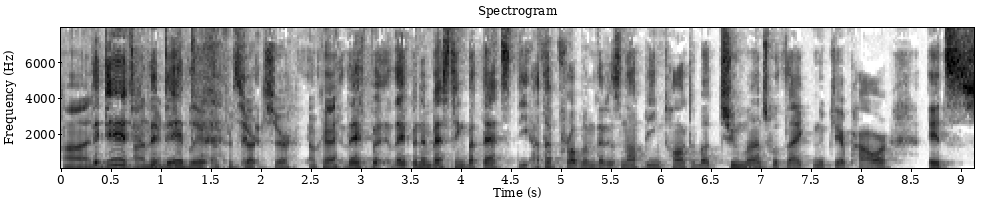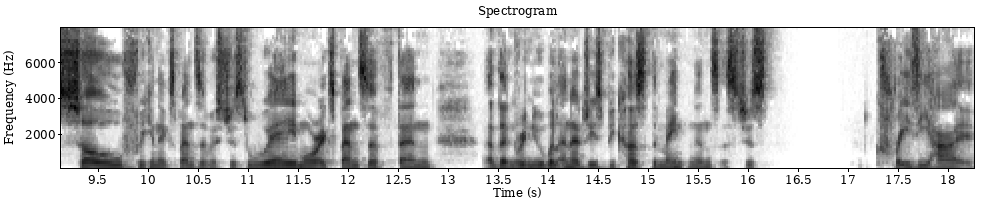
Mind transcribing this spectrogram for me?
on they did on they did nuclear infrastructure. okay, they've been, they've been investing, but that's the other problem that is not being talked about too much with like nuclear power. It's so freaking expensive. It's just way more expensive than uh, than renewable energies because the maintenance is just crazy high.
